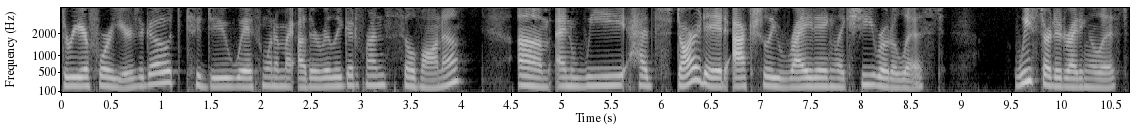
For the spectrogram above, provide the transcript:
three or four years ago to do with one of my other really good friends, Silvana. Um, and we had started actually writing, like, she wrote a list. We started writing a list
